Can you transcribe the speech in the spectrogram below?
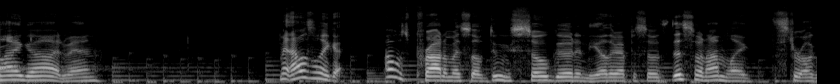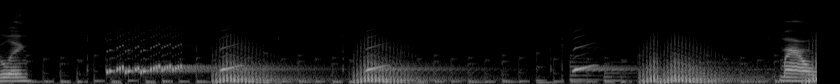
My god, man. Man, I was like, I was proud of myself doing so good in the other episodes. This one, I'm like, struggling. Meow.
